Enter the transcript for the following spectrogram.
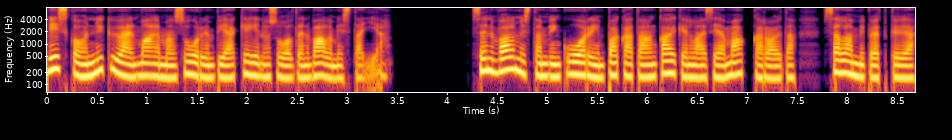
Visko on nykyään maailman suurimpia keinosuolten valmistajia. Sen valmistamin kuoriin pakataan kaikenlaisia makkaroita, salamipötköjä,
